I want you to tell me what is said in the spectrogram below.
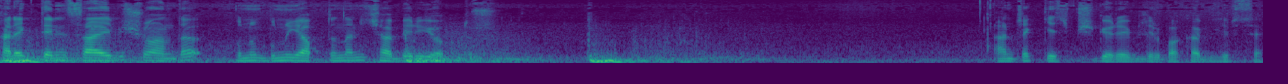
karakterin sahibi şu anda bunu bunu yaptığından hiç haberi yoktur. Ancak geçmişi görebilir bakabilirse.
